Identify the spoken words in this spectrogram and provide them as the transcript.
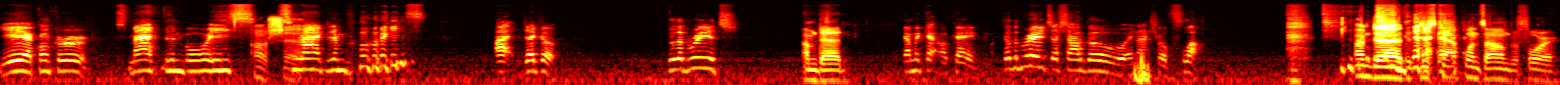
Yeah, Conqueror. Smack them boys. Oh, shit. Smack them boys. Alright, Jacob. To the bridge. I'm dead. Kamika okay. To the bridge I shall go and I shall flop. I'm dead. Just cap one's own before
